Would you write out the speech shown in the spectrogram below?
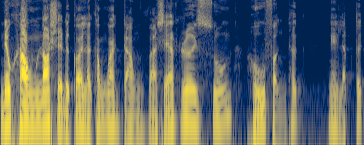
Nếu không, nó sẽ được coi là không quan trọng và sẽ rơi xuống hữu phận thức ngay lập tức.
